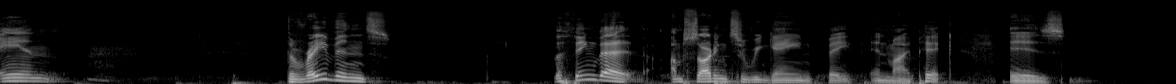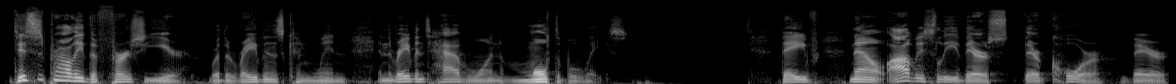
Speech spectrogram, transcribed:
And the Ravens, the thing that I'm starting to regain faith in my pick is this is probably the first year where the Ravens can win, and the Ravens have won multiple ways. They've now obviously their their core, their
